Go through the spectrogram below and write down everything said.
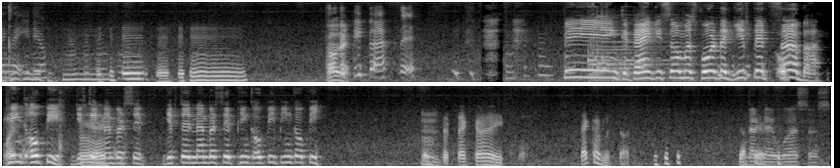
the thing that you do. All right. That's it. Pink, thank you so much for the gifted oh, sub. Pink OP, gifted Yeah. membership. Gifted membership, Pink OP, Pink OP. that, that guy, that guy was done. Not That fair. guy was us.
